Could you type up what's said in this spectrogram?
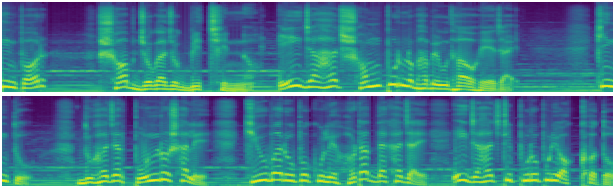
দিন পর সব যোগাযোগ বিচ্ছিন্ন। এই জাহাজ সম্পূর্ণভাবে উধাও হয়ে যায়। কিন্তু দু হাজার পনেরো সালে কিউবার উপকূলে হঠাৎ দেখা যায় এই জাহাজটি পুরোপুরি অক্ষত।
